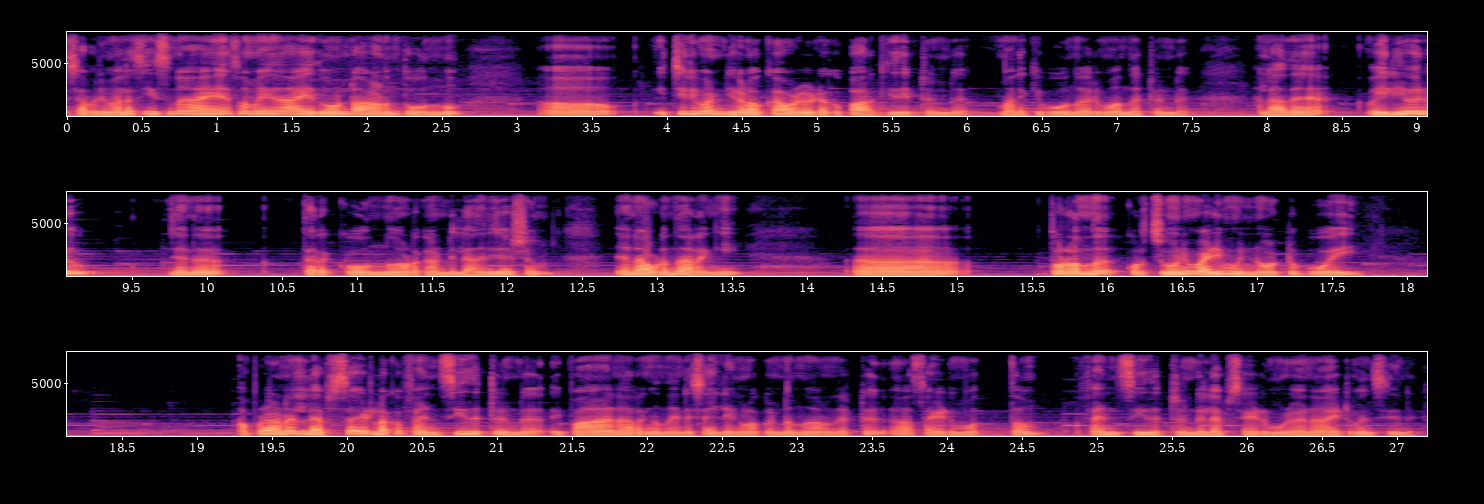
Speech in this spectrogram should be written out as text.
ശബരിമല സീസൺ ആയ സമയമായതുകൊണ്ടാണെന്ന് തോന്നുന്നു. ഇച്ചിരി വണ്ടികളൊക്കെ അവിടെ ഇവിടെയൊക്കെ പാർക്ക് ചെയ്തിട്ടുണ്ട്. മലയ്ക്ക് പോകുന്നവരും വന്നിട്ടുണ്ട്. അല്ലാതെ വലിയൊരു ജന തിരക്കോ ഒന്നും അവിടെ കണ്ടില്ല. അതിനുശേഷം ഞാൻ അവിടെ നിന്ന് ഇറങ്ങി തുടർന്ന് കുറച്ചും കൂടി വഴി മുന്നോട്ട് പോയി. അപ്പോഴാണ് ലെഫ്റ്റ് സൈഡിലൊക്കെ ഫെൻസ് ചെയ്തിട്ടുണ്ട്. ഇപ്പോൾ ആന ഇറങ്ങുന്നതിന്റെ ശല്യങ്ങളൊക്കെ ഉണ്ടെന്ന് പറഞ്ഞിട്ട് ആ സൈഡ് മൊത്തം ഫെൻസ് ചെയ്തിട്ടുണ്ട്. ലെഫ്റ്റ് സൈഡ് മുഴുവനായിട്ട് ഫെൻസ് ചെയ്തിട്ടുണ്ട്.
